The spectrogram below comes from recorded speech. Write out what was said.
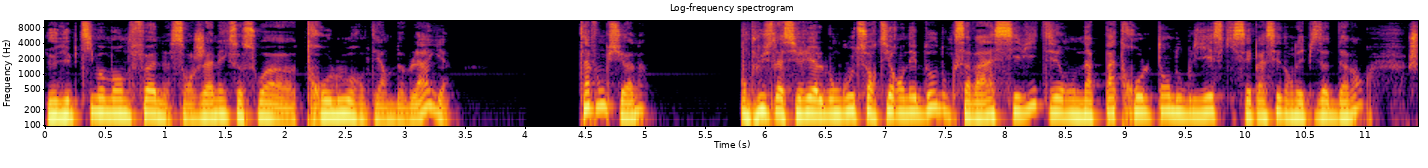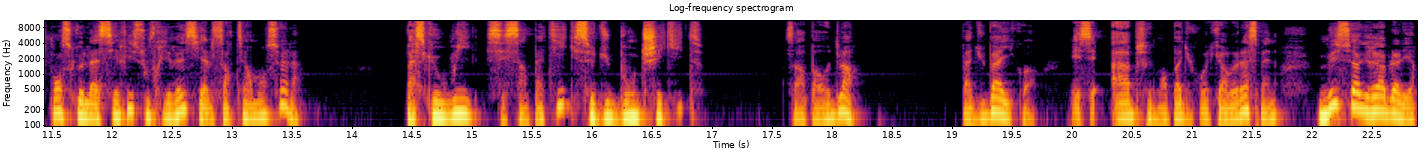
Il y a des petits moments de fun, sans jamais que ce soit euh, trop lourd en termes de blagues. Ça fonctionne. En plus, la série a le bon goût de sortir en hebdo, donc ça va assez vite et on n'a pas trop le temps d'oublier ce qui s'est passé dans l'épisode d'avant. Je pense que la série souffrirait si elle sortait en mensuel. Parce que oui, c'est sympathique, c'est du bon check-it. Ça va pas au-delà. Pas du bail, quoi. Et c'est absolument pas du coup de cœur de la semaine, mais c'est agréable à lire.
